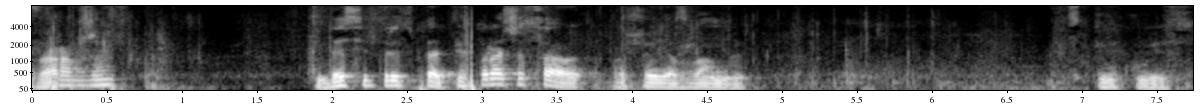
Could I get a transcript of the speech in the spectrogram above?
Зараз вже 10.35. Півтора часа ось я з вами спілкуюсь.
